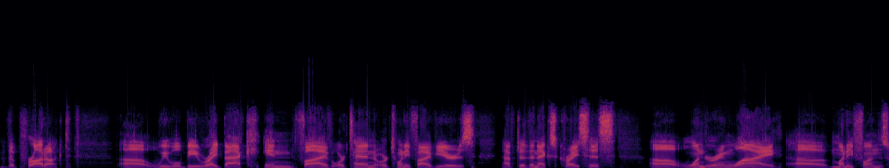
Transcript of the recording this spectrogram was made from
the product. Uh, we will be right back in five or 10 or 25 years after the next crisis uh, wondering why uh, money funds,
